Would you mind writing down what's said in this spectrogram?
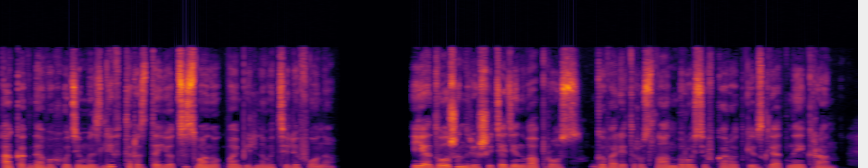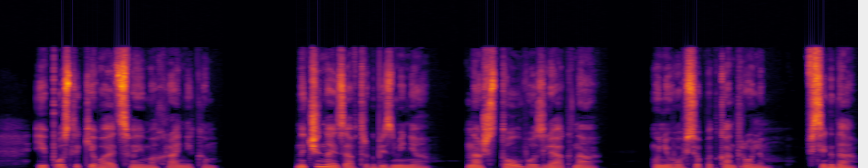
А когда выходим из лифта, раздается звонок мобильного телефона. «Я должен решить один вопрос», — говорит Руслан, бросив короткий взгляд на экран, и после кивает своим охранникам. «Начинай завтрак без меня. Наш стол возле окна. У него все под контролем. Всегда».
